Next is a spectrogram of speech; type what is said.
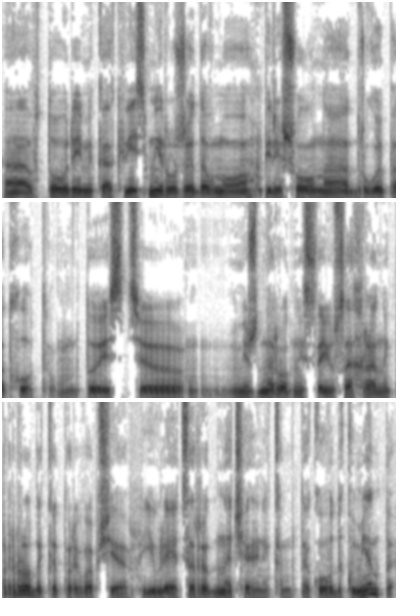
а в то время как весь мир уже давно перешел на другой подход. То есть э, Международный союз охраны природы, который вообще является родоначальником такого документа,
